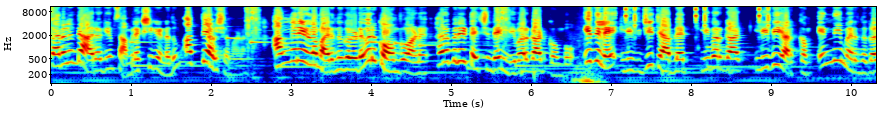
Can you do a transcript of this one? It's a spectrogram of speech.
കരളിന്റെ ആരോഗ്യം സംരക്ഷിക്കേണ്ടതും അത്യാവശ്യമാണ്. അങ്ങനെയുള്ള മരുന്നുകളുടെ ഒരു കോംബോ ആണ് ഹെർബലി ടച്ചിന്റെ ലിവർ ഗാർഡ് കോംബോ. ഇതിലെ ലിവ്ജി ടാബ്ലറ്റ് ലിവർ ഗാർഡ് ലിവി അർക്കം എന്നീ മരുന്നുകൾ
